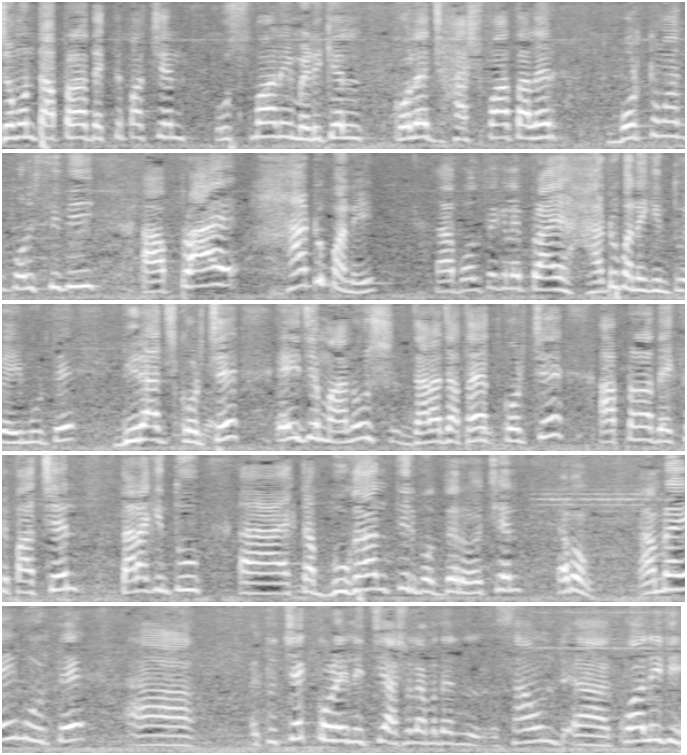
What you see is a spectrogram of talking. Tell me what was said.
যেমনটা আপনারা দেখতে পাচ্ছেন, উসমানী মেডিকেল কলেজ হাসপাতালের বর্তমান পরিস্থিতি প্রায় হাঁটু পানি বলতে গেলে প্রায় হাঁটু পানি কিন্তু এই মুহূর্তে বিরাজ করছে। এই যে মানুষ যারা যাতায়াত করছে, আপনারা দেখতে পাচ্ছেন, তারা কিন্তু একটা ভোগান্তির মধ্যে রয়েছেন এবং আমরা এই মুহূর্তে একটু চেক করে নিচ্ছি আসলে আমাদের সাউন্ড কোয়ালিটি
